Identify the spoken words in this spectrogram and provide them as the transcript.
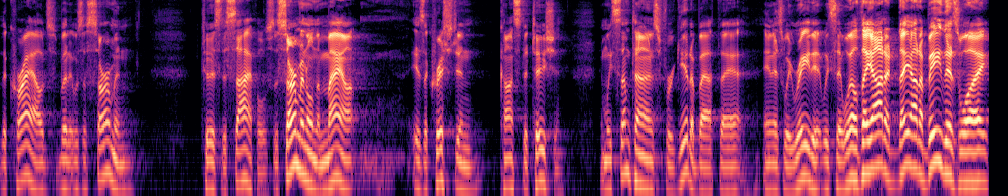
the crowds, but it was a sermon to his disciples. The Sermon on the Mount is a Christian constitution, and we sometimes forget about that. And as we read it, we say, well, they ought to, they ought to be this way,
